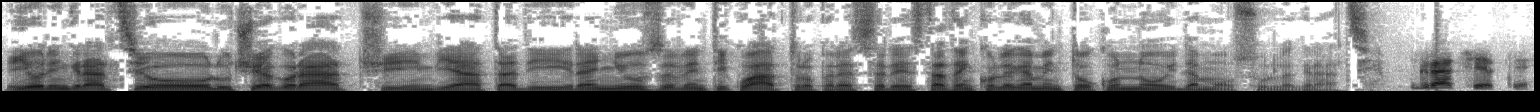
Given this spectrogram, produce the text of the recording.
Io ringrazio Lucia Goracci, inviata di Rai News 24, per essere stata in collegamento con noi da Mosul. Grazie. Grazie a te.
